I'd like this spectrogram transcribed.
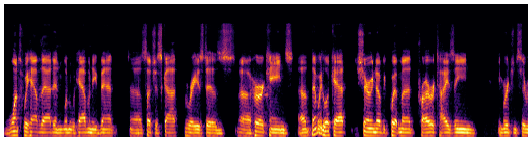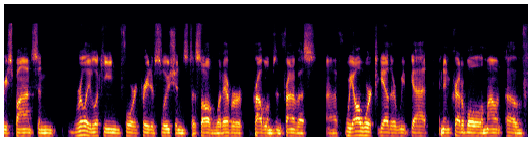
once we have that, and when we have an event, uh, such as Scott raised as uh, hurricanes. Uh, then we look at sharing of equipment, prioritizing emergency response, and really looking for creative solutions to solve whatever problems in front of us. Uh, if we all work together, we've got an incredible amount of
